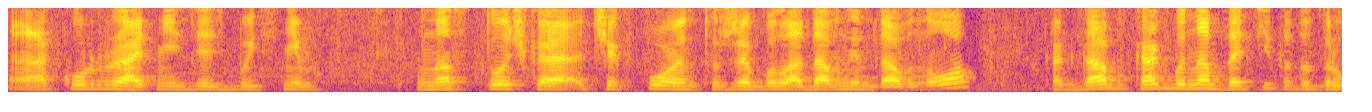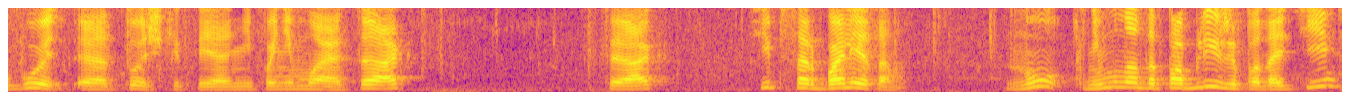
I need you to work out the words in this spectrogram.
аккуратнее здесь быть с ним. У нас точка чекпоинт уже была давным-давно. Когда, как бы нам дойти-то до другой э, точки-то, я не понимаю. Так, так, тип с арбалетом. Ну, к нему надо поближе подойти.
